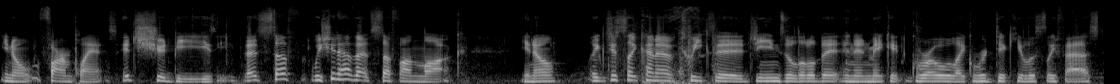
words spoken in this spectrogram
you know, farm plants? It should be easy. That stuff we should have that stuff on lock. You know, like just like kind of tweak the genes a little bit and then make it grow like ridiculously fast.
